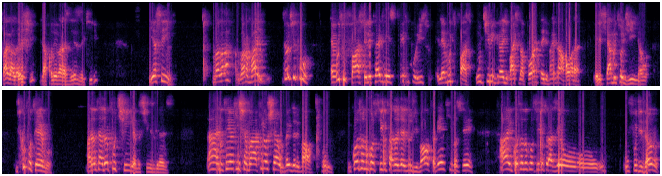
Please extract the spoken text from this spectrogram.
paga lanche, já falei várias vezes aqui. E assim, vai lá, agora vai. Então, tipo, é muito fácil, ele perde respeito por isso. Ele é muito fácil. Um time grande bate na porta, ele vai na hora. Ele se abre todinho. Desculpa o termo, mas é um treinador putinha dos times grandes. Ah, não tenho quem chamar. Quem eu chamo? Vem, Dorival. Pum. Enquanto eu não consigo trazer o Jesus de volta, vem aqui você. Ah, enquanto eu não consigo trazer um, um fundidão,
